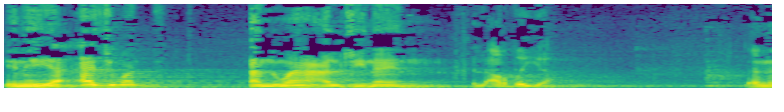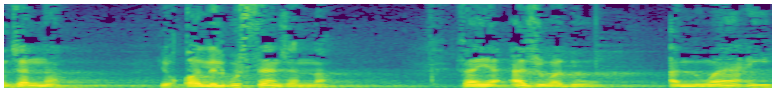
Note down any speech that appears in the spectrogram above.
يعني هي أجود أنواع الجنان الأرضية. لأن الجنة يقال للبستان جنة. فهي أجود أنواع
